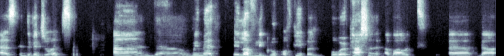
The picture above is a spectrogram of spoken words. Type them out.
as individuals. And uh, we met a lovely group of people who were passionate about uh, the,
